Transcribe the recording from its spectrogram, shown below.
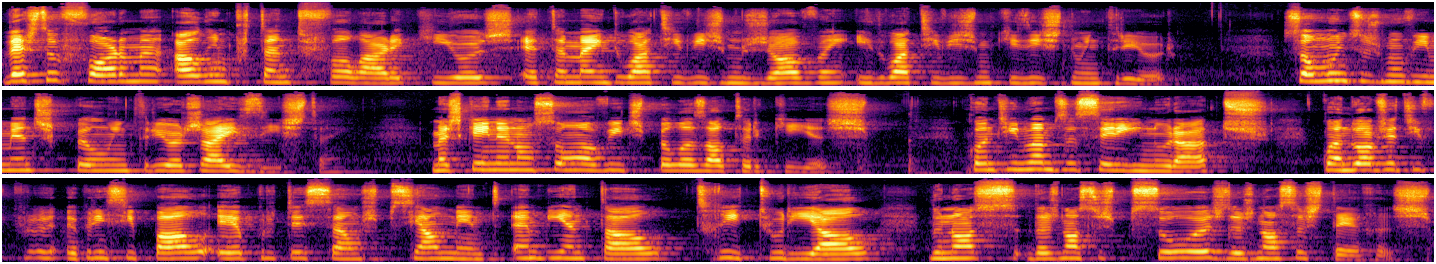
Desta forma, algo importante de falar aqui hoje é também do ativismo jovem e do ativismo que existe no interior. São muitos os movimentos que pelo interior já existem, mas que ainda não são ouvidos pelas autarquias. Continuamos a ser ignorados quando o objetivo principal é a proteção, especialmente ambiental, territorial, nosso, das nossas pessoas, das nossas terras.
